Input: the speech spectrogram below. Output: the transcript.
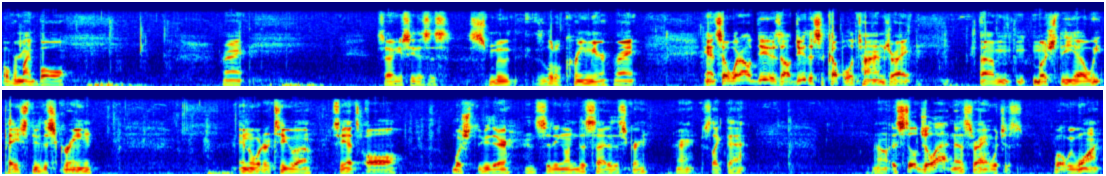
over my bowl right so you see this is smooth a little creamier right and so what I'll do is I'll do this a couple of times right um, mush the uh, wheat paste through the screen in order to uh, see that's all mushed through there and sitting on this side of the screen right just like that now it's still gelatinous right which is what we want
